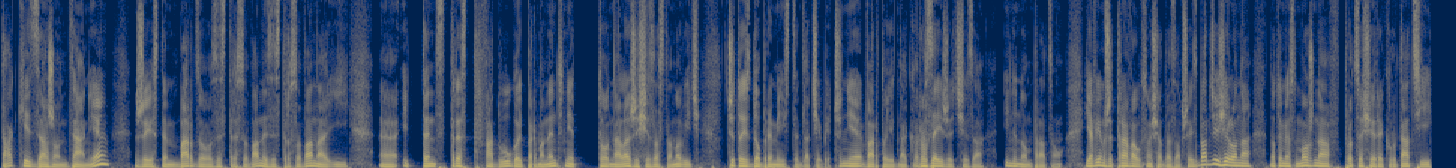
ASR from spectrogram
takie zarządzanie, że jestem bardzo zestresowany, zestresowana i, e, i ten stres trwa długo i permanentnie, to należy się zastanowić, czy to jest dobre miejsce dla ciebie, czy nie. Warto jednak rozejrzeć się za inną pracą. Ja wiem, że trawa u sąsiada zawsze jest bardziej zielona, natomiast można w procesie rekrutacji,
